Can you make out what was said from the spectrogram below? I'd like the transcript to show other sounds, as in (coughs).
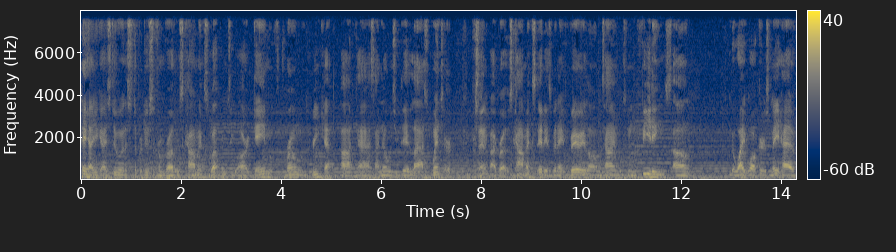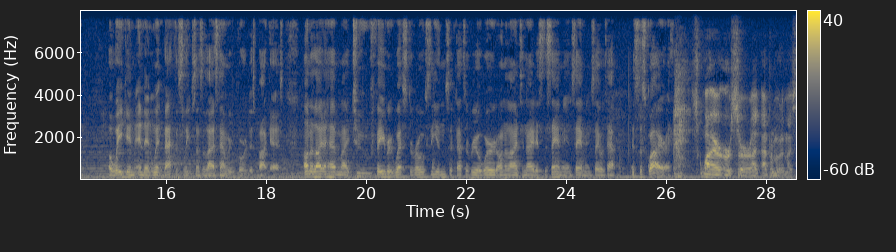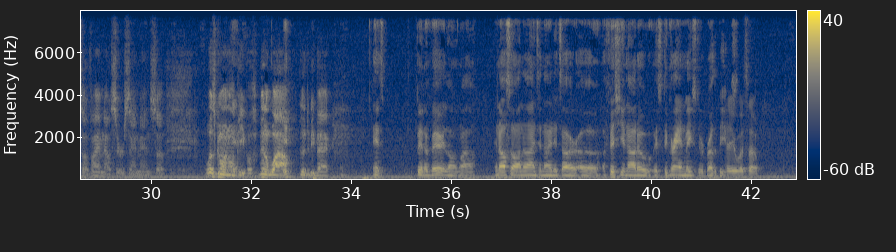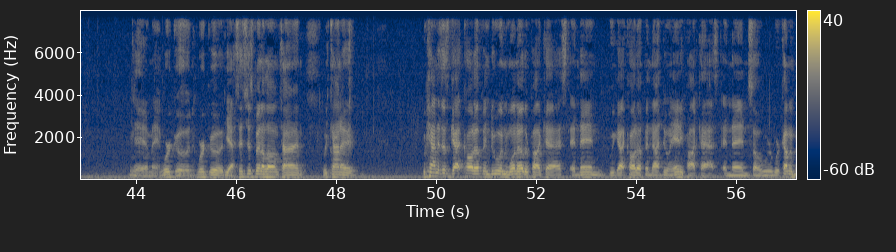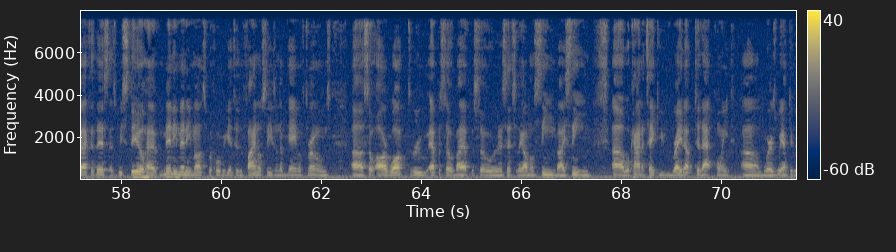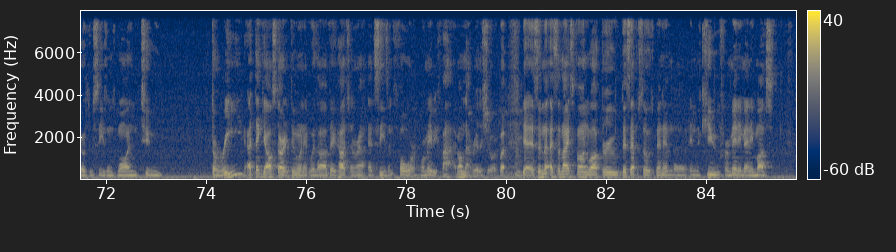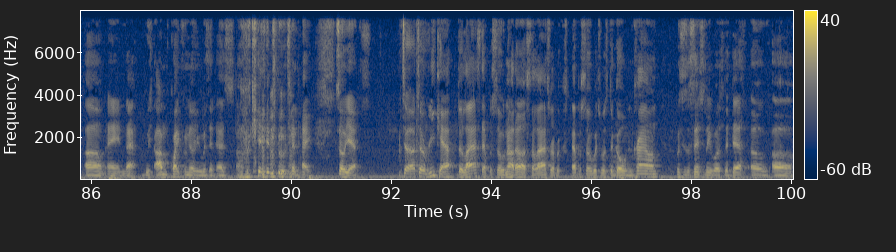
Hey, how you guys doing? This is the producer from Brothers Comics. Welcome to our Game of Thrones recap podcast. I know what you did last winter, presented by Brothers Comics. It has been a very long time between feedings. Um, the White Walkers may have awakened and then went back to sleep since the last time we recorded this podcast. On the line, I have my two favorite Westerosians, if that's a real word, on the line tonight. It's the Sandman. Sandman, say what's happening. It's the Squire, I think. Squire or Sir. I, I promoted myself. I am now Sir Sandman. So, what's going on, Yeah. people? Been a while. It- Good to be back. It's been a very long while. And also on the line tonight, it's our uh, aficionado. It's the Grand Maester, Brother Beavis. Hey, what's up? Yeah, man, we're good. We're good. Yes, it's just been a long time. We kind of we kind of just got caught up in doing one other podcast, and then we got caught up in not doing any podcast, and then so we're we're coming back to this as we still have many many months before we get to the final season of Game of Thrones. Uh, so our walkthrough episode by episode, essentially almost scene by scene, uh, will kind of take you right up to that point. Um, whereas we have to go through seasons one, two, three. I think y'all started doing it with uh, Big Hudson around at season four or maybe five. I'm not really sure, but Mhm. yeah, it's a it's a nice fun walkthrough. This episode's been in the in the queue for many many months, um, and uh, we, I'm quite familiar with it as uh, we get into it tonight. So yeah. To, to recap the last episode, not us, the last episode, which was the Golden Crown, which is essentially was the death of uh,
